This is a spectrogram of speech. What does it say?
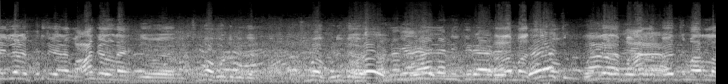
இல்ல பிடிச்சுக்க எனக்கு வாங்கலண்ணே. நீ சும்மா போட்டுக்கிட்டு சும்மா குடிக்க. நிக்கிறாரு. ஆமா பேச்சு மாறல.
